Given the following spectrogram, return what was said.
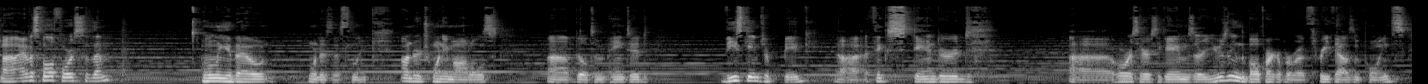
Uh, I have a small force of them. Only about what is this? Like under 20 models uh, built and painted. These games are big. Uh, I think standard uh, Horus Heresy games are usually in the ballpark of about 3,000 points,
